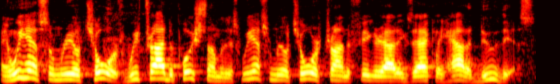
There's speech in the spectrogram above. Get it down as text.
And we have some real chores. We've tried to push some of this. We have some real chores trying to figure out exactly how to do this.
